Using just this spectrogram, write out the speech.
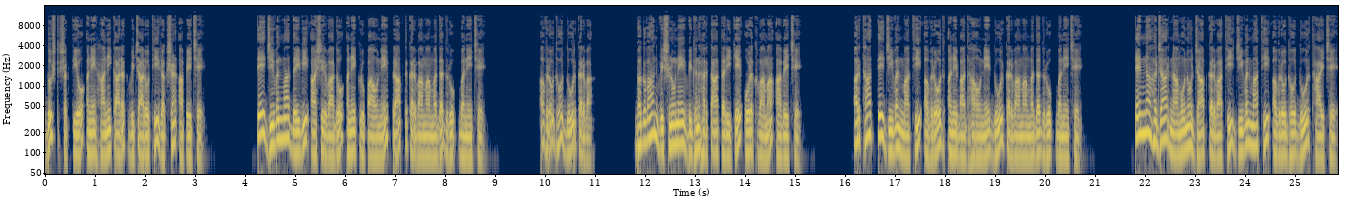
દુષ્ટ શક્તિઓ અને હાનિકારક વિચારોથી રક્ષણ આપે છે. તે જીવનમાં દૈવી આશીર્વાદો અને કૃપાઓને પ્રાપ્ત કરવામાં મદદરૂપ બને છે. અવરોધો દૂર કરવા. ભગવાન વિષ્ણુને વિઘ્નહર્તા તરીકે ઓળખવામાં આવે છે. અર્થાત તે જીવનમાંથી અવરોધ અને બાધાઓને દૂર કરવામાં મદદરૂપ બને છે. તેમના હજાર નામોનો જાપ કરવાથી જીવનમાંથી અવરોધો દૂર થાય છે,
